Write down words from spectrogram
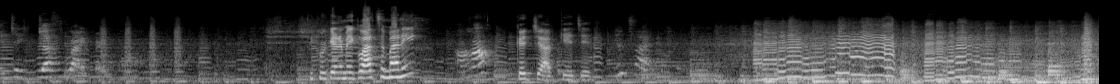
It tastes just right. Think we're gonna make lots of money? Uh-huh. Good job, Gidget. You try.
